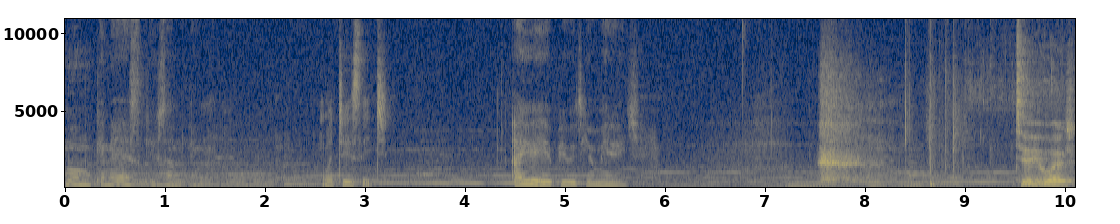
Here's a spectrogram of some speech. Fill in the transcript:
Mom, can I ask you something? What is it Are you happy with your marriage? tell you what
